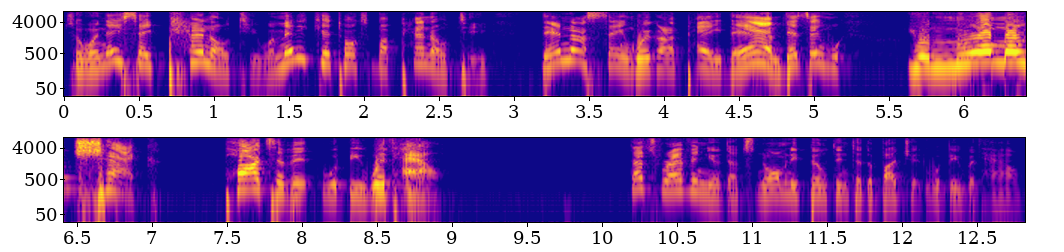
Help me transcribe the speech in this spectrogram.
So when they say penalty, when Medicare talks about penalty, they're not saying we're going to pay them. They're saying your normal check, parts of it would be withheld. That's revenue that's normally built into the budget would be withheld.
